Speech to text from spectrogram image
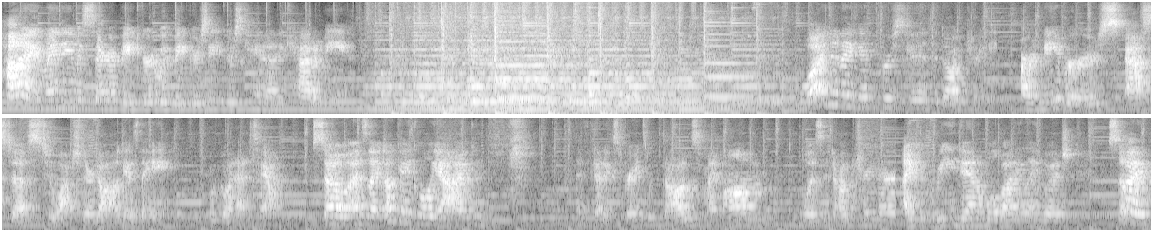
Hi, my name is Sara Baker with Baker's Acres Canine Academy. Why did I get first get into dog training? Our neighbors asked us to watch their dog as they were going out of town. So I was like, okay, cool, yeah, I can, I've got experience with dogs. My mom was a dog trainer. I can read animal body language. So I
